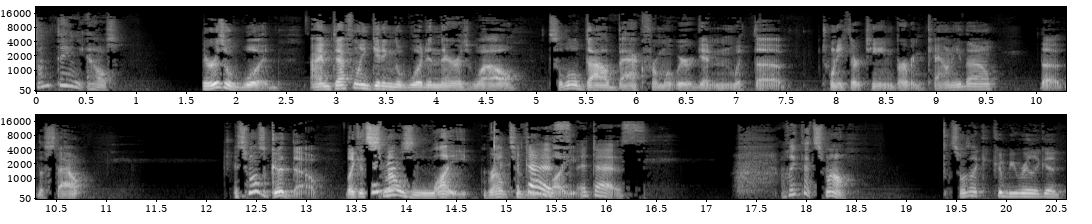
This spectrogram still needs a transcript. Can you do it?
something else. There is a wood. I am definitely getting the wood in there as well. It's a little dialed back from what we were getting with the 2013 Bourbon County, though. The the stout. It smells good though. Like it Does it? smells light, It relatively does. light. It does. I like that smell. It smells like it could be really good.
